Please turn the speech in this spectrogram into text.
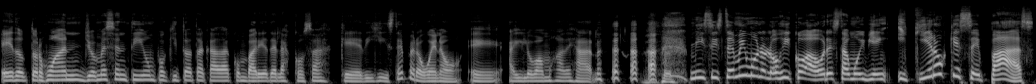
Eh, doctor Juan, yo me sentí un poquito atacada con varias de las cosas que dijiste, pero bueno, eh, ahí lo vamos a dejar. Mi sistema inmunológico ahora está muy bien y quiero que sepas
